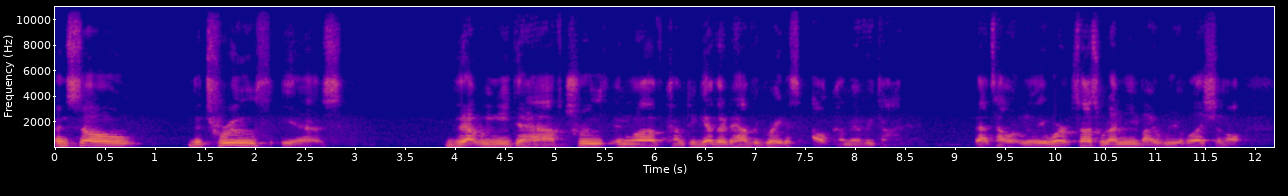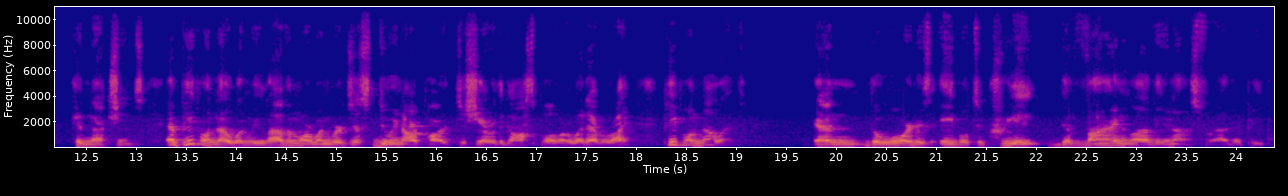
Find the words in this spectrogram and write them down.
And so the truth is that we need to have truth and love come together to have the greatest outcome every time. That's how it really works. That's what I mean by relational connections. And people know when we love them or when we're just doing our part to share the gospel or whatever, right? People know it. And the Lord is able to create divine love in us for other people.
